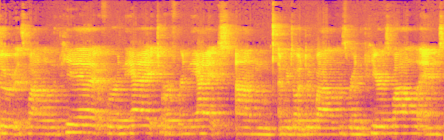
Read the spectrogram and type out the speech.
do as well in the pair if we're in the eight or if we're in the eight um, and we don't do well because we're in the pair as well. And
